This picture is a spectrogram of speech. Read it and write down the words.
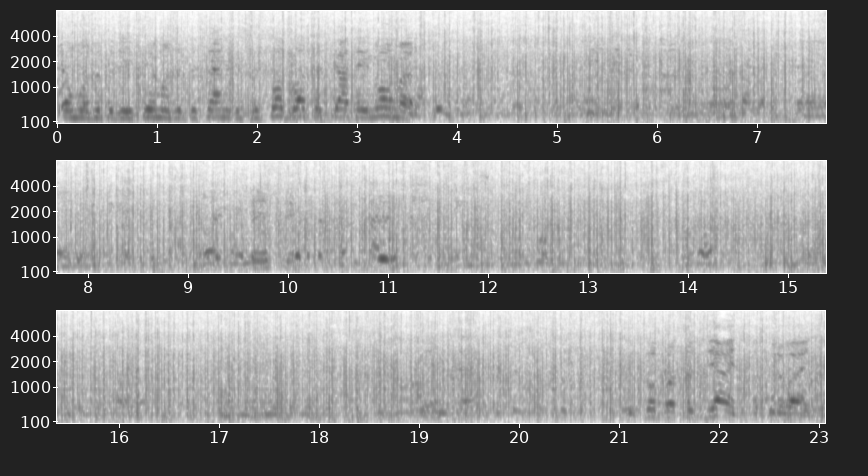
хто може підійти, може писемники 625 номер. Сто двадцать пять открывайте.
